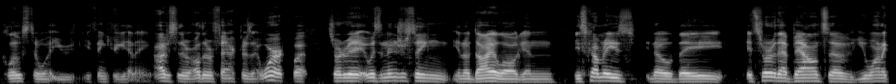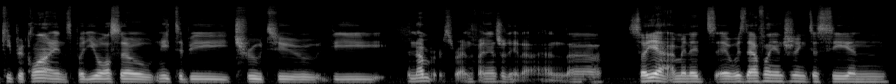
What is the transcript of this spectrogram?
close to what you, you think you're getting. Obviously there are other factors at work but sort of it was an interesting you know dialogue and these companies you know they it's sort of that balance of you want to keep your clients but you also need to be true to the the numbers right and the financial data and uh, so yeah, I mean, it's it was definitely interesting to see and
